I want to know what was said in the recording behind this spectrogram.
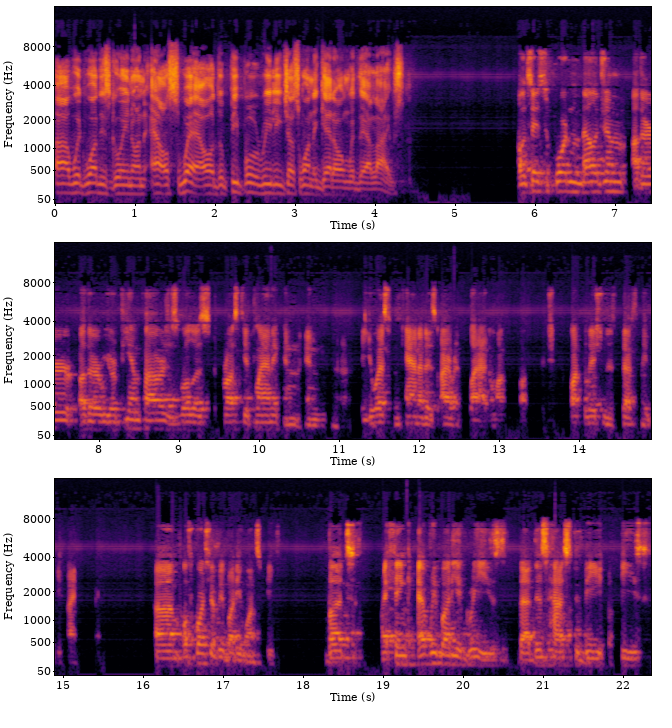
uh, with what is going on elsewhere or do people really just want to get on with their lives? I would say support in Belgium, other other European powers, as well as across the Atlantic and, and uh, the U.S. and Canada is ironclad among the population. The population is definitely behind um, of course, everybody wants peace. But I think everybody agrees that this has to be a peace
